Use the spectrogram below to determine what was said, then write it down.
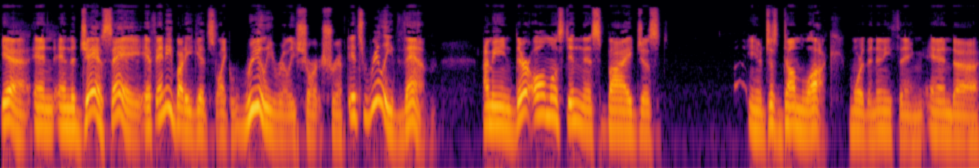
yeah, and and the JSA, if anybody gets like really really short shrift, it's really them. I mean, they're almost in this by just, you know, just dumb luck more than anything. And, uh,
